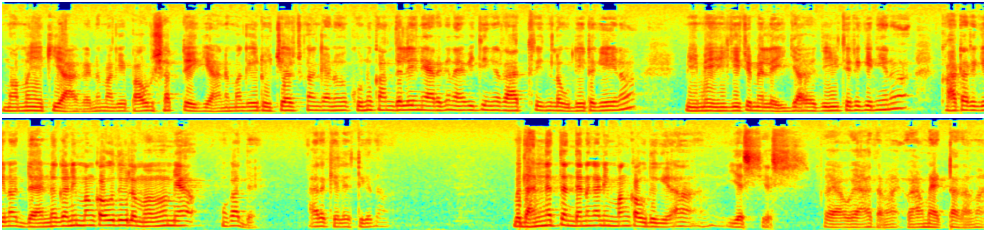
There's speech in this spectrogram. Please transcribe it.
මමය කියාගෙන මගේ පෞරුෂත්වයේ කියන මගේ රුචිර්චකම් කියන කුණු කන්දලේනේ අරගෙන ඇවිදින රාත්‍රී ඉඳලා උදේට ගේනවා. මේ මේ ජීවිතේ මෙල්ල ඉජාව ජීවිතේට ගෙනියනවා. කාට හරි කියනවා දැනගනින් මං කවුද කියලා මම මෙයා මොකද්ද? අර කෙලස් ටික තමයි. ඔබ දන්නේ නැත්නම් දැනගනින් මං කවුද කියලා. yes yes. ඔයා ඔයා තමයි ඔයා මැට්ටා තමයි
